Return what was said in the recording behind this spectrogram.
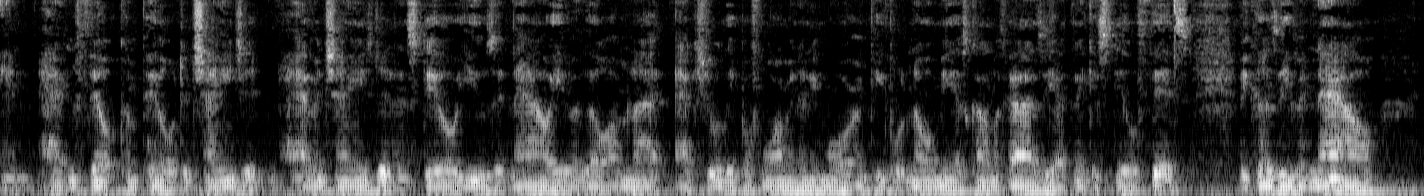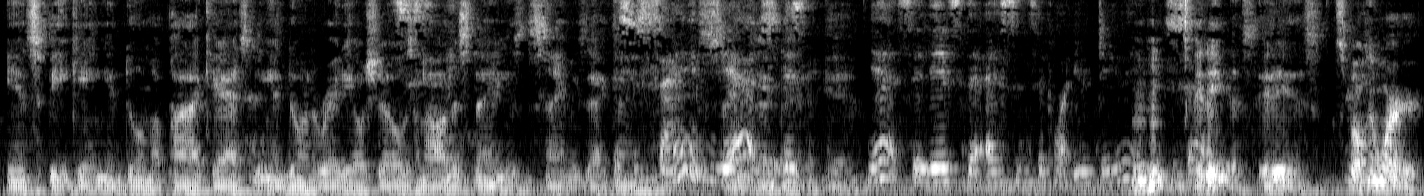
and hadn't felt compelled to change it, haven't changed it, and still use it now, even though I'm not actually performing anymore and people know me as Kamikaze. I think it still fits because even now, in speaking and doing my podcasting and doing the radio shows and all this thing, is the same exact thing. It's the same, It's the yes. exact It- thing, yeah. Yes, it is the essence of what you're doing. Mhm. So, It is. It is. Spoken word.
